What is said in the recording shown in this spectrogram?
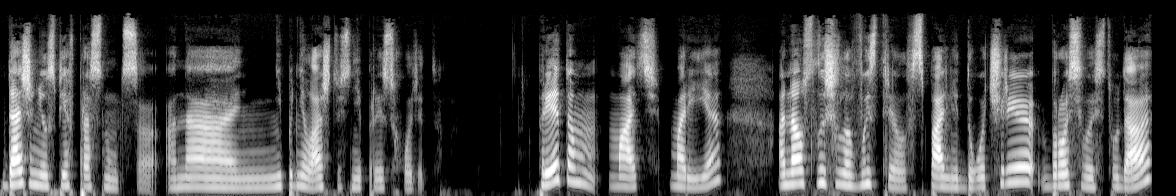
даже не успев проснуться. Она не поняла, что с ней происходит. При этом мать Мария, она услышала выстрел в спальне дочери, бросилась туда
